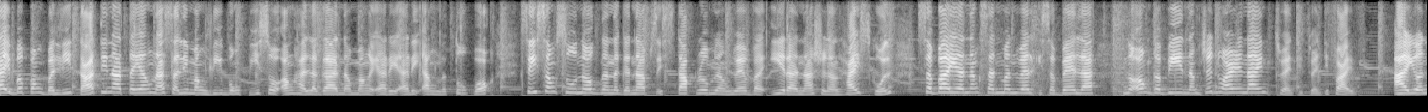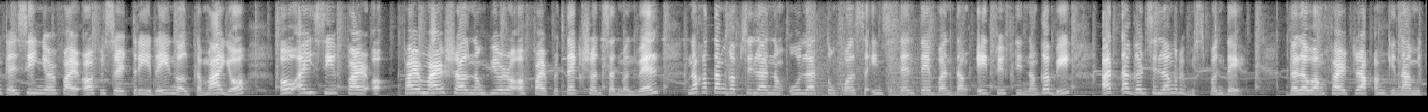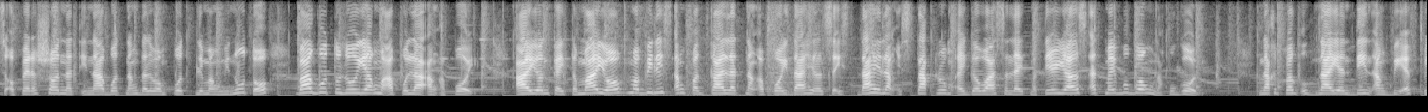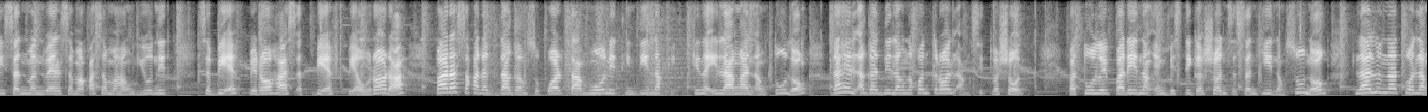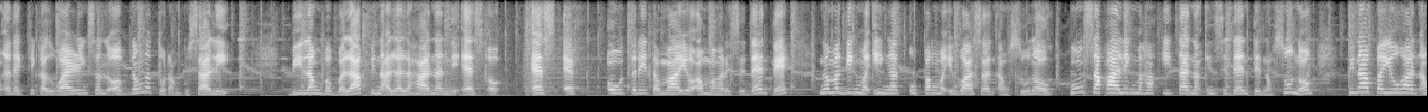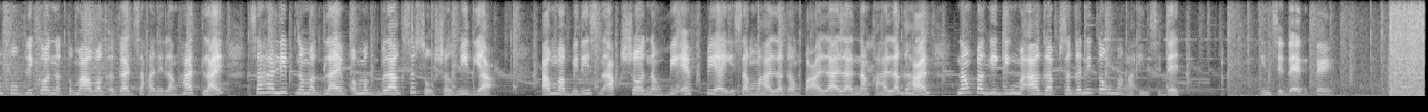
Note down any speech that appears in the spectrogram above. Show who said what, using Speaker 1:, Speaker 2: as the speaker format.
Speaker 1: Sa iba pang balita, tinatayang nasa 5,000 piso ang halaga ng mga ari-ariang natupok sa isang sunog na naganap sa stockroom ng Nueva Era National High School sa bayan ng San Manuel, Isabela noong gabi ng January 9, 2025. Ayon kay Senior Fire Officer 3 Reynold Tamayo, OIC Fire, O- Fire Marshal ng Bureau of Fire Protection San Manuel, nakatanggap sila ng ulat tungkol sa insidente bandang 8.15 ng gabi at agad silang rumisponde. Dalawang fire truck ang ginamit sa operasyon at inabot ng 25 minuto bago tuluyang maapula ang apoy. Ayon kay Tamayo, mabilis ang pagkalat ng apoy dahil sa dahil ang stockroom ay gawa sa light materials at may bubong na kugon. Nakipag-ugnayan din ang BFP San Manuel sa makasamahang unit sa BFP Rojas at BFP Aurora para sa karagdagang suporta ngunit hindi na ki- kinailangan ang tulong dahil agad nilang nakontrol ang sitwasyon. Patuloy pa rin ang investigasyon sa sanhi ng sunog lalo na't walang electrical wiring sa loob ng naturang gusali. Bilang babala, pinaalalahanan ni SO, SFO3 Tamayo ang mga residente na maging maingat upang maiwasan ang sunog. Kung sakaling makakita ng insidente ng sunog, pinapayuhan ang publiko na tumawag agad sa kanilang hotline sa halip na mag-live o mag-vlog sa social media. Ang mabilis na aksyon ng BFP ay isang mahalagang paalala ng kahalagahan ng pagiging maagap sa ganitong mga insident. Insidente.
